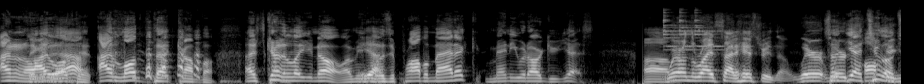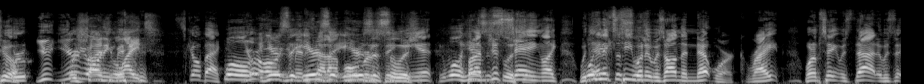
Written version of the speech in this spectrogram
I don't know. I Figured it loved out. it. I loved that combo. I just gotta let you know. I mean, Yeah. was it problematic? Many would argue yes. Um, we're on the right side of history though we're so we're yeah, talking, Tulo, Tulo. we're, You, your we're shining argument- light let's go back. Well, Your here's the- argument is here's that the- I'm here's the overthinking solution. It, Well, but here's I'm the just solution. saying, like with Well, here's the NXT when solution. it was on the network, right? What I'm saying was that it was. I,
